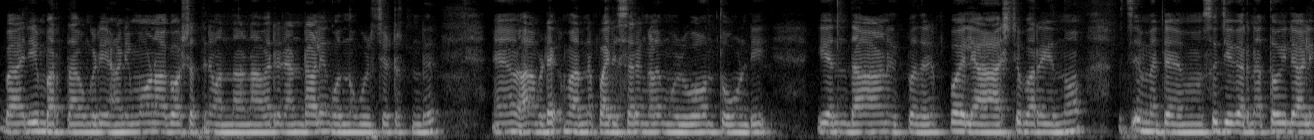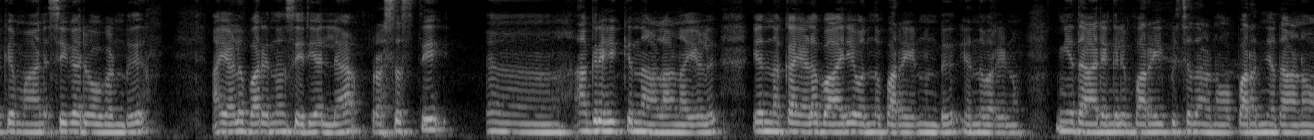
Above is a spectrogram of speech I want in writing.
ഭാര്യയും ഭർത്താവും കൂടി ഹണിമോൺ ആഘോഷത്തിന് വന്നാണ്. അവരെ രണ്ടാളെയും കൊന്നു കുഴിച്ചിട്ടിട്ടുണ്ട്. അവിടെ പറഞ്ഞ പരിസരങ്ങൾ മുഴുവൻ തോണ്ടി എന്താണ് ഇപ്പോൾ ഇപ്പോൾ ലാസ്റ്റ് പറയുന്നു മറ്റേ ശുചീകരണ തൊഴിലാളിക്ക് മാനസിക രോഗമുണ്ട് അയാൾ പറയുന്നത് ശരിയല്ല. പ്രശസ്തി ആഗ്രഹിക്കുന്ന ആളാണ് അയാൾ എന്നൊക്കെ അയാളെ ഭാര്യ വന്ന് പറയുന്നുണ്ട് എന്ന് പറയുന്നു. ഇനി ഇതാരെങ്കിലും പറയിപ്പിച്ചതാണോ പറഞ്ഞതാണോ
